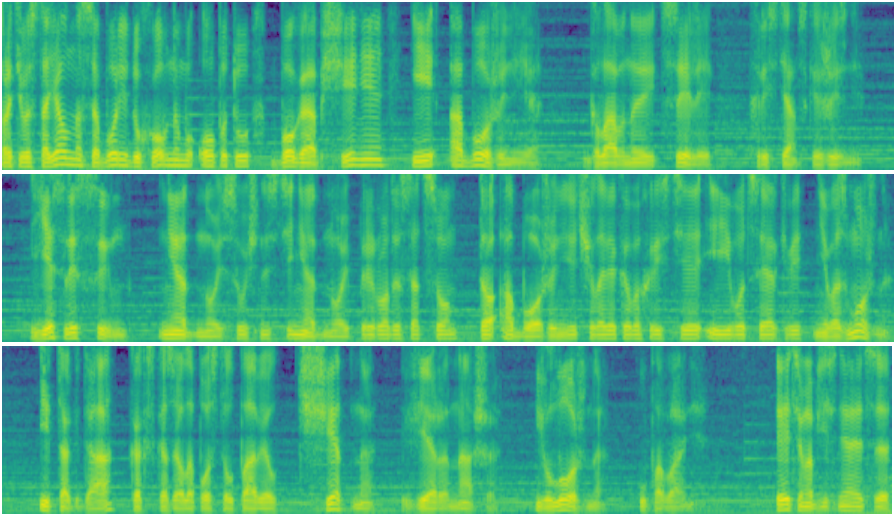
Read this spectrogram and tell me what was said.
противостоял на соборе духовному опыту богообщения и обожения, главной цели христианской жизни. Если сын ни одной сущности, ни одной природы с отцом, то обожение человека во Христе и его церкви невозможно. И тогда, как сказал апостол Павел, тщетна вера наша и ложно упование. Этим объясняется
